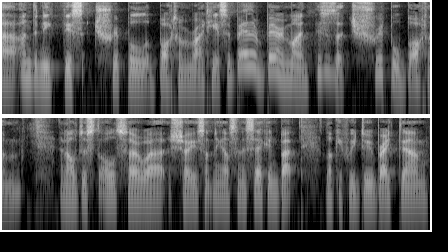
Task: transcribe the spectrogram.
uh, underneath this triple bottom right here. So bear, bear in mind, this is a triple bottom, and I'll just also uh, show you something else in a second. But look, if we do break down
